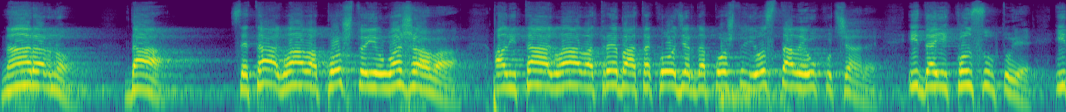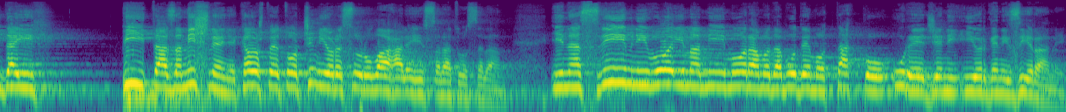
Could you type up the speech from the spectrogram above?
Naravno da se ta glava poštoje, uvažava, ali ta glava treba također da poštuje ostale ukućane i da ih konsultuje i da ih pita za mišljenje, kao što je to činio Resulullah alaihi salatu wasalam. I na svim nivoima mi moramo da budemo tako uređeni i organizirani.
